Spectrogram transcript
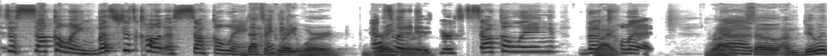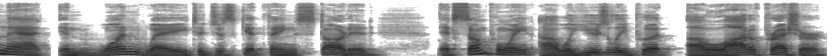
It's a suckling. Let's just call it a suckling. That's a I great word. That's Great what word. it is. You're suckling the Right. clit. Right. Yeah. So I'm doing that in one way to just get things started. at some point, I will usually put a lot of pressure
